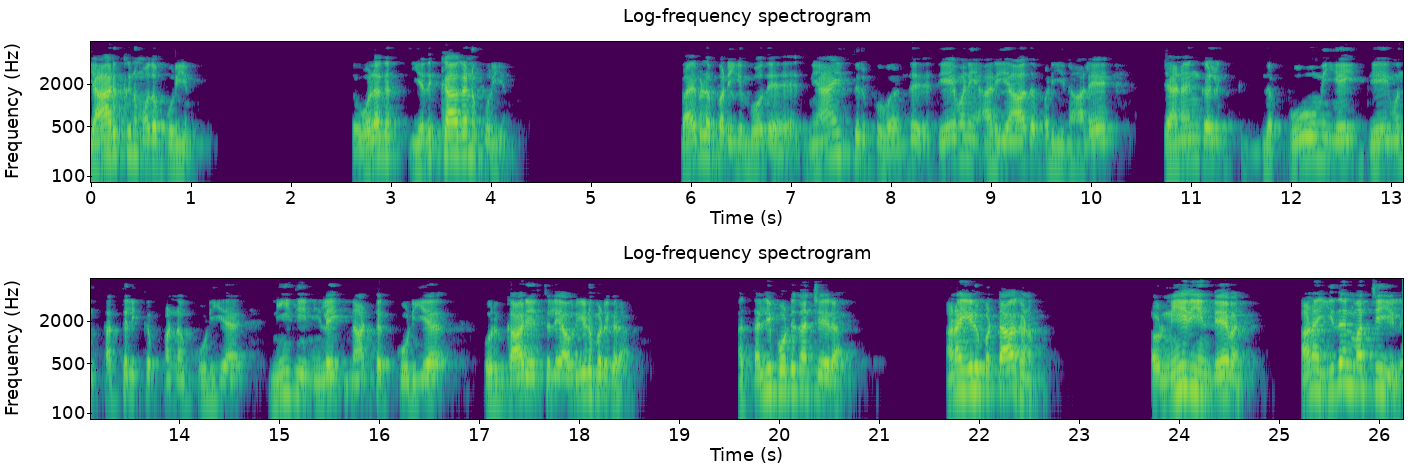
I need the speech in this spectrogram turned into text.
யாருக்குன்னு முத புரியும். இந்த உலக எதுக்காகன்னு புரியும். பைபிளை படிக்கும்போது நியாயத்தீர்ப்பு வந்து தேவனை அறியாதபடியினாலே ஜனங்களுக்கு இந்த பூமியை தேவன் தத்தளிக்க பண்ணக்கூடிய நீதி நிலை நாட்டக்கூடிய ஒரு காரியத்திலே அவர் ஈடுபடுகிறார். அது தள்ளி போட்டு தான் செய்கிறார். ஆனால் ஈடுபட்டாகணும். அவர் நீதியின் தேவன். ஆனா இதன் மத்தியில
